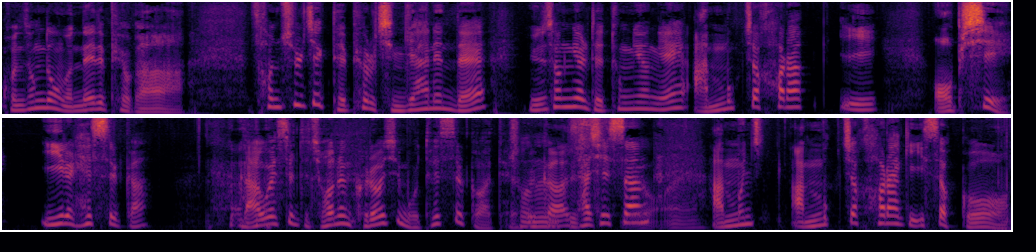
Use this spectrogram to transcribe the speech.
권성동 원내대표가 선출직 대표를 징계하는데 윤석열 대통령의 암묵적 허락이 없이 이 일을 했을까? 라고 했을 때 저는 그러지 못했을 것 같아요. 그러니까 사실상 네. 암묵, 암묵적 허락이 있었고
